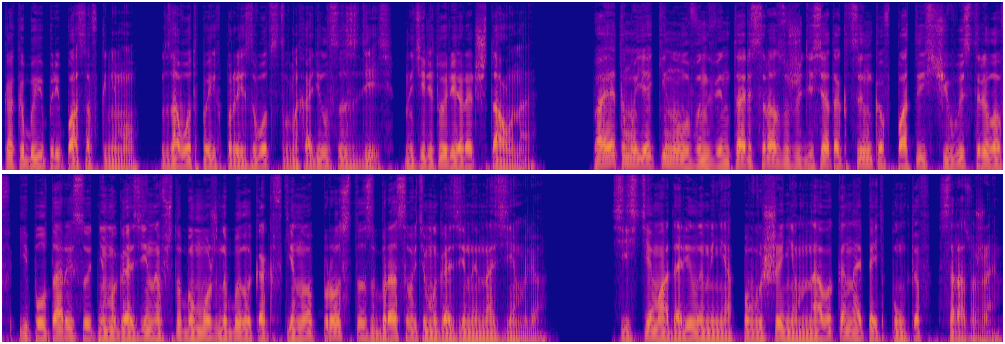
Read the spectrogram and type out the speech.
как и боеприпасов к нему. Завод по их производству находился здесь, на территории Редштауна. Поэтому я кинул в инвентарь сразу же десяток цинков по тысяче выстрелов и полторы сотни магазинов, чтобы можно было, как в кино, просто сбрасывать магазины на землю. Система одарила меня повышением навыка на 5 пунктов сразу же.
